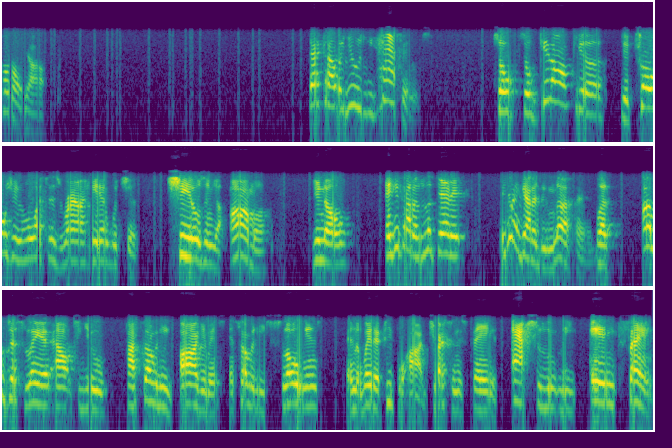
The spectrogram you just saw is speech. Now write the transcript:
hold on, y'all. That's how it usually happens. So, so get off your your Trojan horses around here with your shields and your armor, you know, and you got to look at it you ain't got to do nothing. But I'm just laying out to you how some of these arguments and some of these slogans and the way that people are addressing this thing is absolutely insane.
